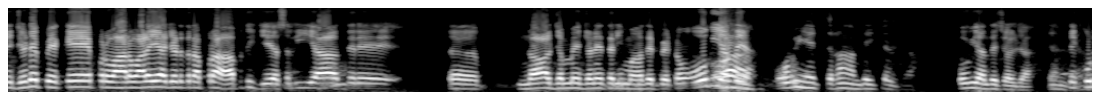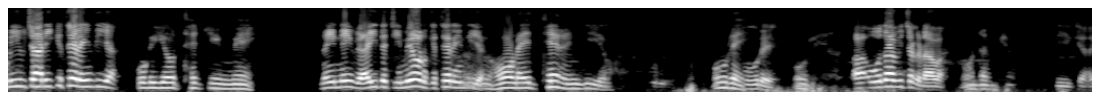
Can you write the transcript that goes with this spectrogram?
ਤੇ ਜਿਹੜੇ ਪੇਕੇ ਪਰਿਵਾਰ ਵਾਲੇ ਆ ਜਿਹੜੇ ਤੇਰਾ ਭਰਾ ਭਤੀਜੇ ਅਸਲੀ ਆ ਤੇਰੇ ਨਾਲ ਜੰਮੇ ਜਣੇ ਤੇਰੀ ਮਾਂ ਦੇ ਪੇਟੋਂ ਉਹ ਕੀ ਆਂਦੇ ਆ? ਉਹ ਵੀ ਇਸ ਤਰ੍ਹਾਂ ਆਂਦੇ ਚੱਲ ਜਾ। ਉਹ ਵੀ ਆਂਦੇ ਚੱਲ ਜਾ। ਤੇ। ਕੁੜੀ ਵਿਚਾਰੀ ਕਿੱਥੇ ਰਹਿੰਦੀ ਆ? ਕੁੜੀ ਉੱਥੇ ਚੀਮੇ। ਨਹੀਂ ਨਹੀਂ ਵਿਆਹੀ ਤੇ ਚੀਮੇ ਹੁਣ ਕਿੱਥੇ ਰਹਿੰਦੀ ਆ? ਹੁਣ ਇੱਥੇ ਰਹਿੰਦੀ ਆ। ਪੂਰੇ। ਪੂਰੇ। ਪੂਰੇ। ਆ ਉਹਦਾ ਵੀ ਝਗੜਾ ਵਾ? ਉਹਦਾ ਵਿੱਚ ਠੀਕ ਆ।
